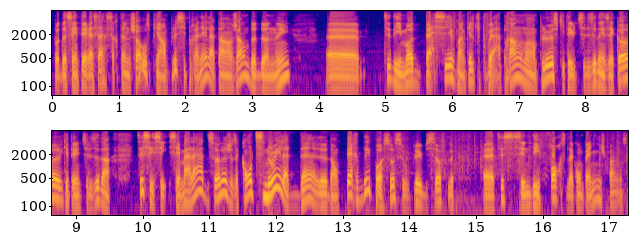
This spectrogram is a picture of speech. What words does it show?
pas de s'intéresser à certaines choses. Puis en plus, ils prenaient la tangente de donner euh, des modes passifs dans lesquels tu pouvais apprendre en plus, qui étaient utilisés dans les écoles, qui étaient utilisés dans. Tu sais, c'est- malade ça, là. Je veux dire, continuez là-dedans, là. Donc, perdez pas ça, s'il vous plaît, Ubisoft. Euh, c'est une des forces de la compagnie, je pense.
